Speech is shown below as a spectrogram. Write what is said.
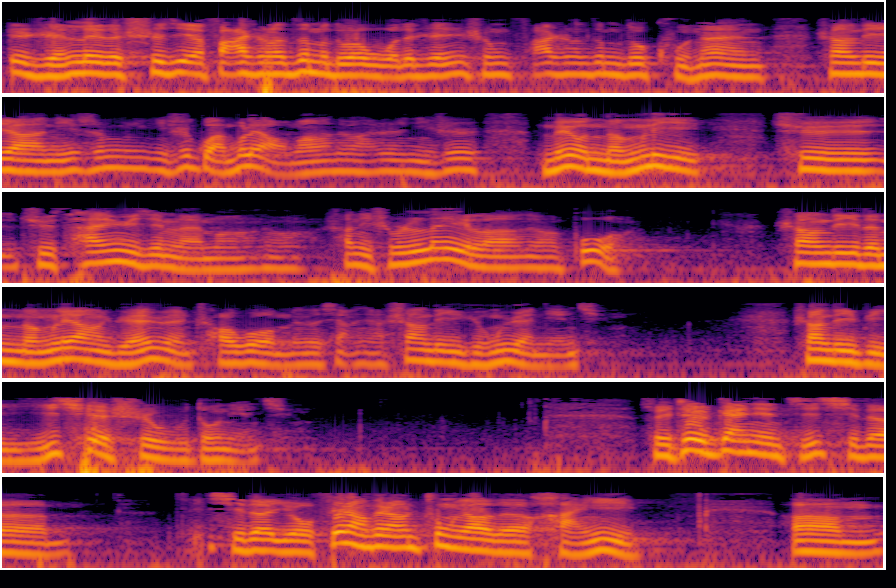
这人类的世界发生了这么多，我的人生发生了这么多苦难，上帝啊，你什么？你是管不了吗？对吧？是你是没有能力去去参与进来吗？对吧？上帝是不是累了？对吧？不，上帝的能量远远超过我们的想象，上帝永远年轻，上帝比一切事物都年轻，所以这个概念极其的。起的有非常非常重要的含义，嗯，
